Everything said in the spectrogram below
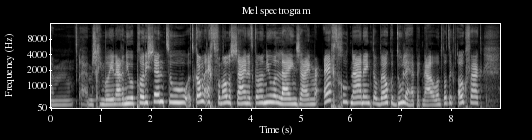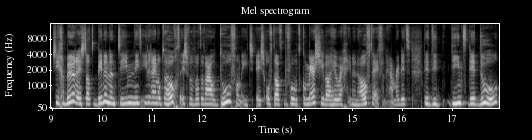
um, uh, misschien wil je naar een nieuwe producent toe. Het kan echt van alles zijn. Het kan een nieuwe lijn zijn. Maar echt goed nadenken welke doelen heb ik nou. Want wat ik ook vaak zie gebeuren is dat binnen een team niet iedereen op de hoogte is van wat het nou het doel van iets is. Of dat bijvoorbeeld commercie wel heel erg in hun hoofd heeft van ja, maar dit, dit, dit dient dit doel.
